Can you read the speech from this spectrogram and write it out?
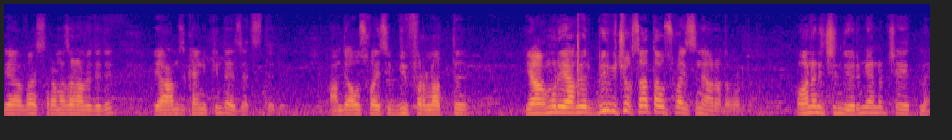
Ya bas Ramazan abi dedi. Ya Hamdi kendini de ezzet dedi. Hamdi Ausweis'i bir fırlattı. Yağmur yağıyor. Bir buçuk saat Ausweis'ini aradı orada. Onun için diyorum yani şey etme.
